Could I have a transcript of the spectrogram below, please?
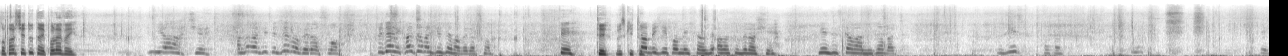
Popatrzcie tutaj, po lewej. Cię. A zobacz, gdzie te drzewo wyrosło. Fryderyk, chodź zobacz, gdzie drzewo wyrosło. Ty, Ty, bez kitu. kto byś nie pomyślał, że ono tu wyrośnie. Między skałami, zobacz. Widzisz? Popatrz. Ty.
